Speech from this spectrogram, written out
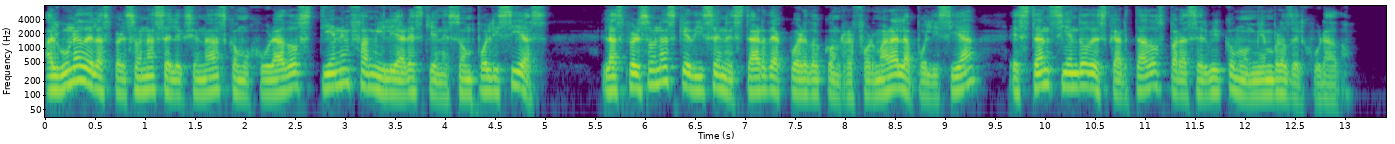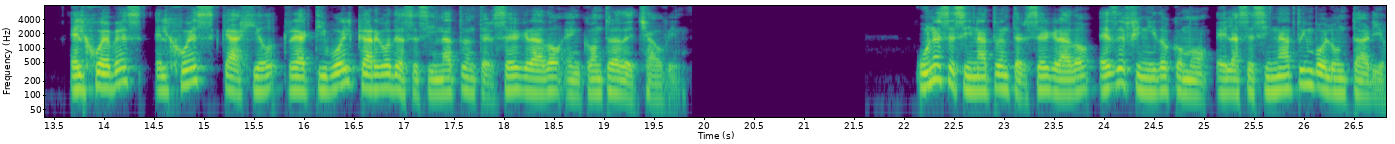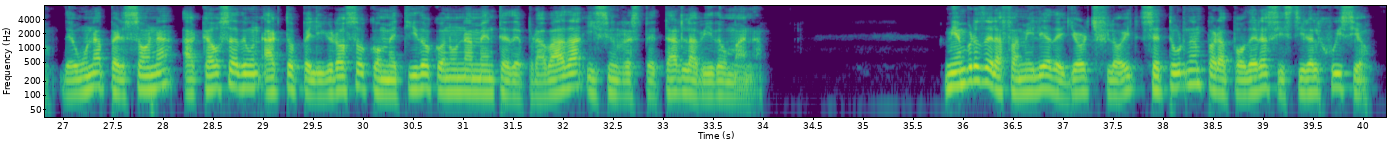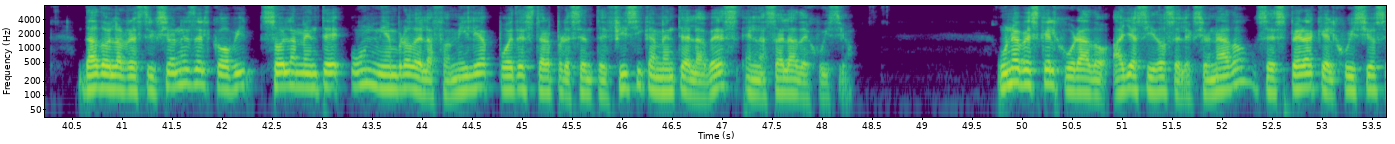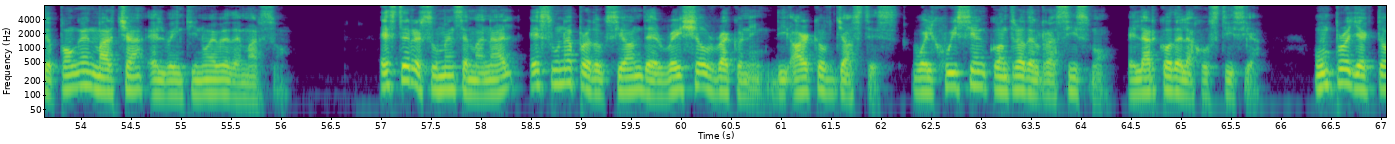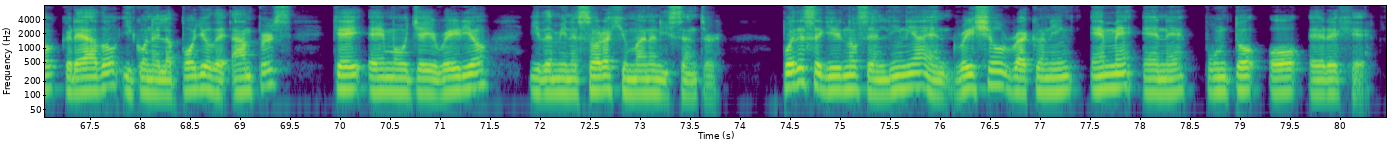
Algunas de las personas seleccionadas como jurados tienen familiares quienes son policías. Las personas que dicen estar de acuerdo con reformar a la policía están siendo descartados para servir como miembros del jurado. El jueves, el juez Cahill reactivó el cargo de asesinato en tercer grado en contra de Chauvin. Un asesinato en tercer grado es definido como el asesinato involuntario de una persona a causa de un acto peligroso cometido con una mente depravada y sin respetar la vida humana. Miembros de la familia de George Floyd se turnan para poder asistir al juicio. Dado las restricciones del COVID, solamente un miembro de la familia puede estar presente físicamente a la vez en la sala de juicio. Una vez que el jurado haya sido seleccionado, se espera que el juicio se ponga en marcha el 29 de marzo. Este resumen semanal es una producción de Racial Reckoning, The Arc of Justice, o El Juicio en contra del Racismo, El Arco de la Justicia, un proyecto creado y con el apoyo de Ampers, KMOJ Radio y de Minnesota Humanity Center. Puedes seguirnos en línea en Racial Reckoning MN .org.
